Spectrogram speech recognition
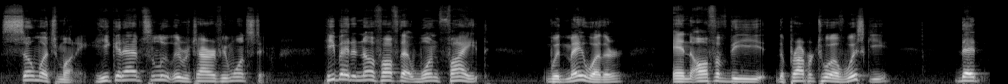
so much money. He could absolutely retire if he wants to. He made enough off that one fight with Mayweather and off of the, the proper 12 whiskey that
